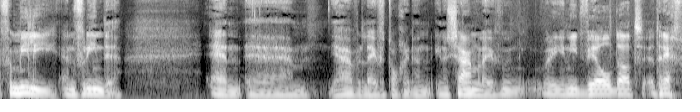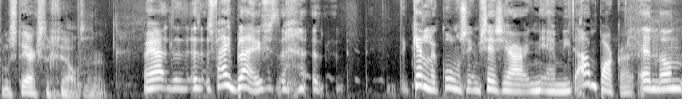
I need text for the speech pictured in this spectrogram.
familie en vrienden. En eh, ja, we leven toch in een, in een samenleving waarin je niet wil dat het recht van de sterkste geldt. Maar ja, het, het feit blijft... Kennelijk konden ze hem zes jaar hem niet aanpakken. En dan,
